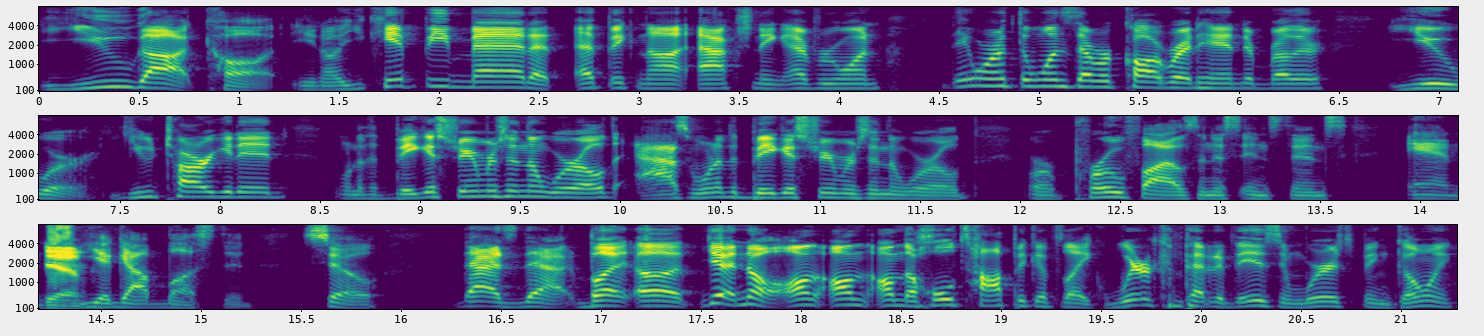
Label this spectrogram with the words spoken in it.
you got caught. You know, you can't be mad at Epic not actioning everyone. They weren't the ones that were caught red handed, brother. You were. You targeted one of the biggest streamers in the world as one of the biggest streamers in the world, or profiles in this instance, and Yeah. you got busted. So that's that. But uh yeah, no, on, on on the whole topic of like where competitive is and where it's been going,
